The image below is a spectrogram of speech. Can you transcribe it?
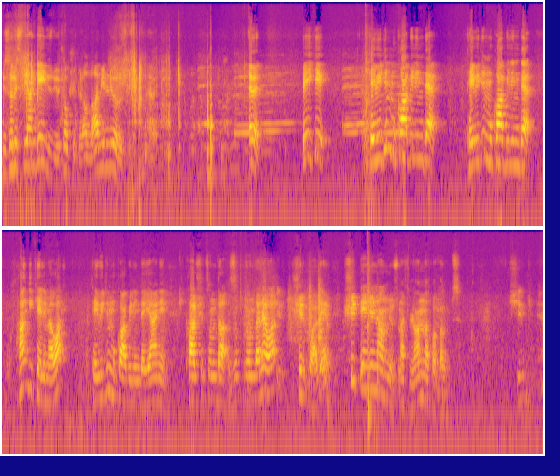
Biz Hristiyan değiliz diyor. Çok şükür Allah'a birliyoruz diyor. Evet. Evet. Peki tevhidin mukabilinde tevhidin mukabilinde hangi kelime var? Tevhidin mukabilinde yani karşıtında, zıtlığında ne var? Şirk var değil mi? Şirk deyince ne anlıyorsun? Atilla anlat bakalım bize. Şirk, e,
